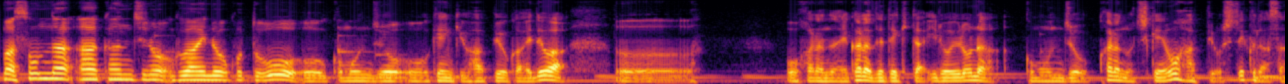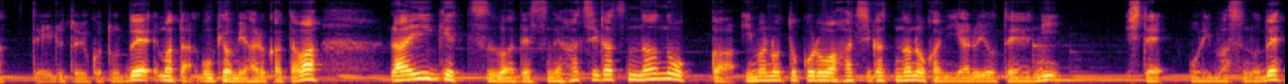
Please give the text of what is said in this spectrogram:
まあ、そんな感じの具合のことを古文書研究発表会では大原内から出てきたいろいろな古文書からの知見を発表してくださっているということでまたご興味ある方は来月はですね8月7日今のところは8月7日にやる予定にしておりますので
